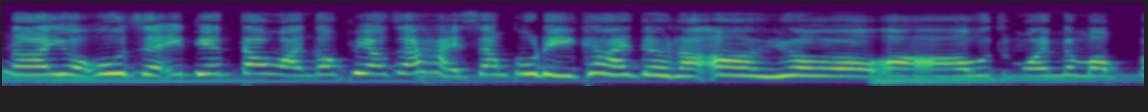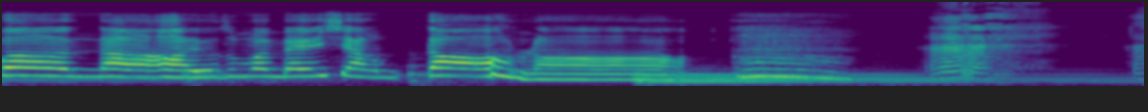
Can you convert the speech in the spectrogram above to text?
哪有乌贼一天到晚都飘在海上不离开的啦？哎呦啊！我怎么会那么笨呢？哎呦，怎么没想到啦？唉唉，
